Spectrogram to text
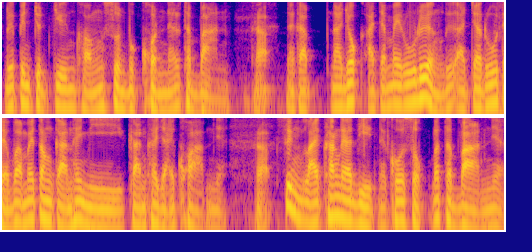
หรือเป็นจุดยืนของส่วนบุคคลในรัฐบาลครับนะครับนายกอาจจะไม่รู้เรื่อง หรืออาจจะรู้แต่ว่าไม่ต้องการให้มีการขยายความเนี่ยครับซึ่งหลายครั้งในอดีตเนี่ยโฆษกรัฐบาลเนี่ย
